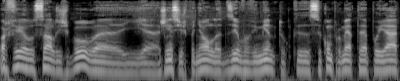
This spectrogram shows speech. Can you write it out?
Orfeu Sá Lisboa e a Agência Espanhola de Desenvolvimento que se compromete a apoiar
